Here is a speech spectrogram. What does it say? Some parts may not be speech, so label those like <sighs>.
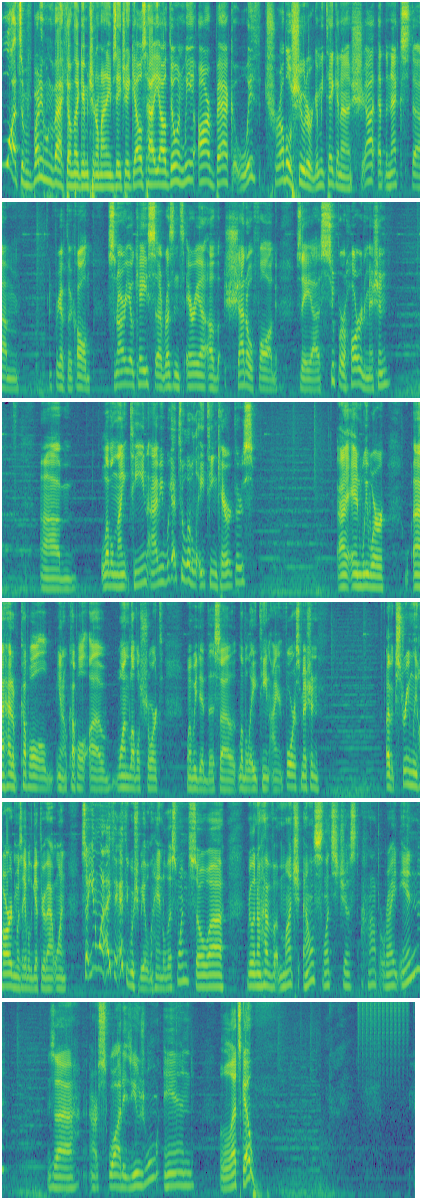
What's up, everybody? Welcome back to the Gaming Channel. My name's AJ Gels. How y'all doing? We are back with Troubleshooter. Gonna be taking a shot at the next, um, I forget what they're called, scenario case, uh, residence area of Shadow Fog. It's a uh, super hard mission. Um, level 19. I mean, we got two level 18 characters. Uh, and we were, uh, had a couple, you know, couple, uh, one level short when we did this uh, level 18 Iron Forest mission. Of extremely hard and was able to get through that one. So you know what? I think I think we should be able to handle this one. So uh, really don't have much else. Let's just hop right in. Is uh our squad as usual, and let's go.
